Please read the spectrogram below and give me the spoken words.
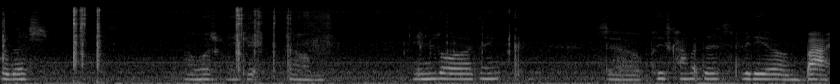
for this. I was going to get um, Angel, I think. So please comment this video. Bye.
